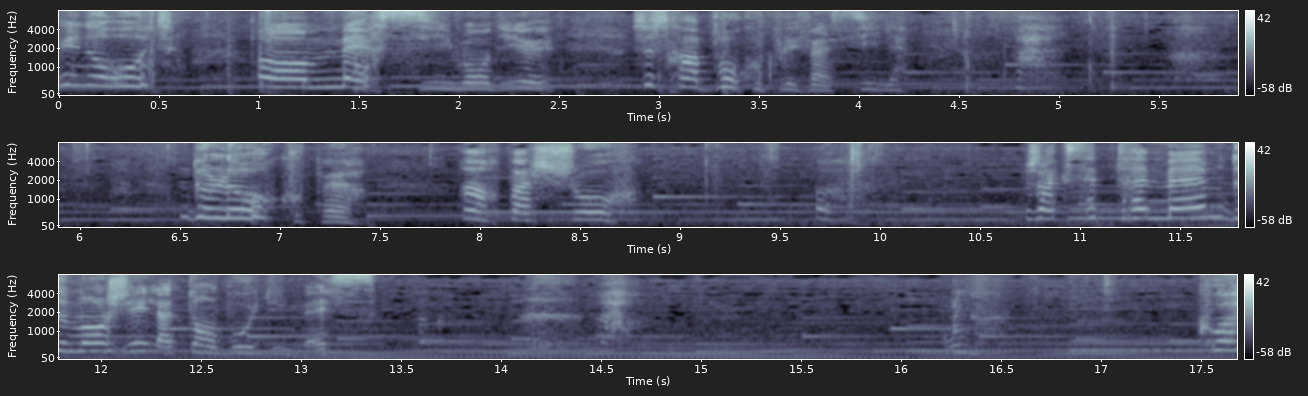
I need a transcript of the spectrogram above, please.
Une route Oh, merci, mon Dieu Ce sera beaucoup plus facile. De l'eau, Cooper. Un repas chaud. Oh. J'accepterais même de manger la tambouille du mess. Quoi?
